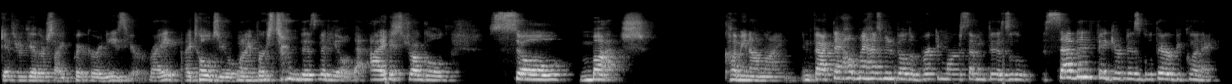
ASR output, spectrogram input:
get through the other side quicker and easier, right? I told you when I first started this video that I struggled so much coming online. In fact, I helped my husband build a brick and mortar seven physical, seven figure physical therapy clinic.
